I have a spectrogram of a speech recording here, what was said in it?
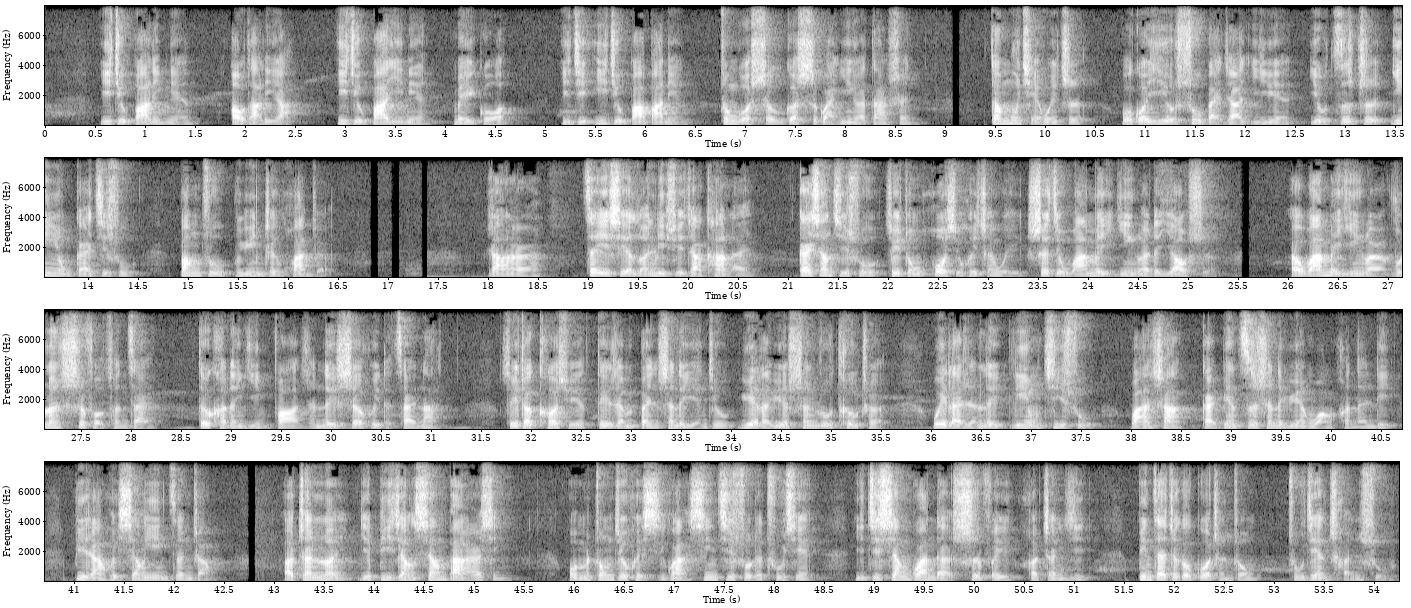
1980年，澳大利亚；1981年，美国，以及1988年，中国首个试管婴儿诞生。到目前为止。我国已有数百家医院有资质应用该技术，帮助不孕症患者。然而，在一些伦理学家看来，该项技术最终或许会成为设计完美婴儿的钥匙，而完美婴儿无论是否存在，都可能引发人类社会的灾难。随着科学对人本身的研究越来越深入透彻，未来人类利用技术。完善改变自身的愿望和能力必然会相应增长，而争论也必将相伴而行。我们终究会习惯新技术的出现以及相关的是非和争议，并在这个过程中逐渐成熟。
